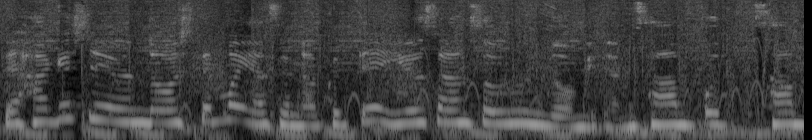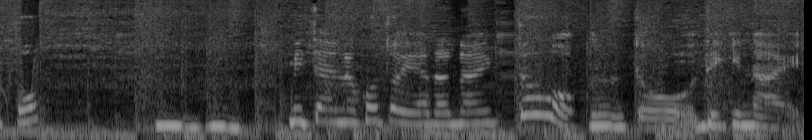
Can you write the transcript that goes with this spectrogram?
で激しい運動をしても痩せなくて有酸素運動みたいな散歩散歩みたいなことをやらないと,、うん、とできない。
